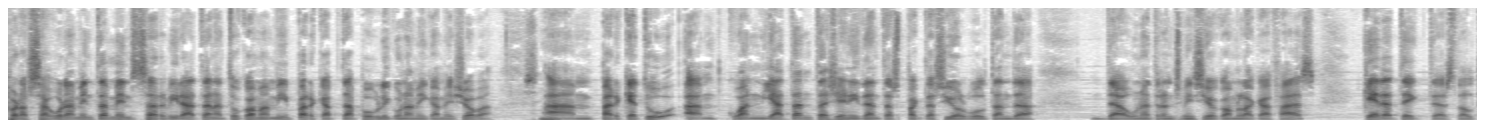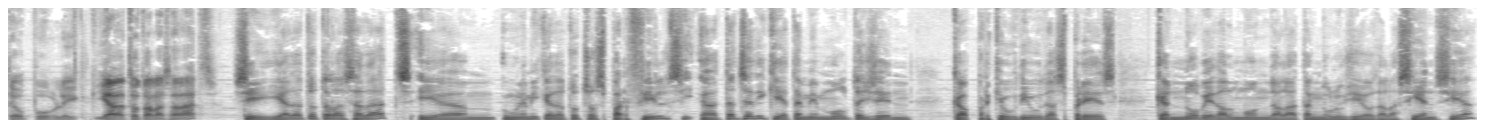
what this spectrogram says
Però segurament també ens servirà tant a tu com a mi per captar públic una mica més jove. Sí. Um, perquè tu, um, quan hi ha tanta gent i tanta expectació al voltant de d'una transmissió com la que fas, què detectes del teu públic? Hi ha de totes les edats? Sí, hi ha de totes les edats i um, una mica de tots els perfils. Uh, T'haig de dir que hi ha també molta gent que, perquè ho diu després, que no ve del món de la tecnologia o de la ciència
